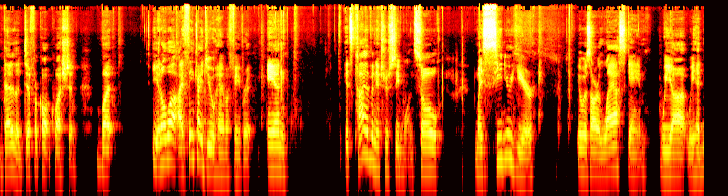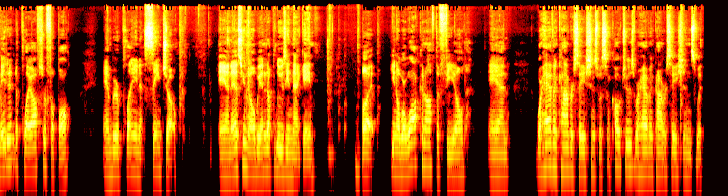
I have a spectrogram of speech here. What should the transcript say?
that is a difficult question, but you know what? I think I do have a favorite, and it's kind of an interesting one. So, my senior year, it was our last game. We uh, we had made it into playoffs for football, and we were playing at St. Joe. And as you know, we ended up losing that game. But you know, we're walking off the field, and we're having conversations with some coaches. We're having conversations with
